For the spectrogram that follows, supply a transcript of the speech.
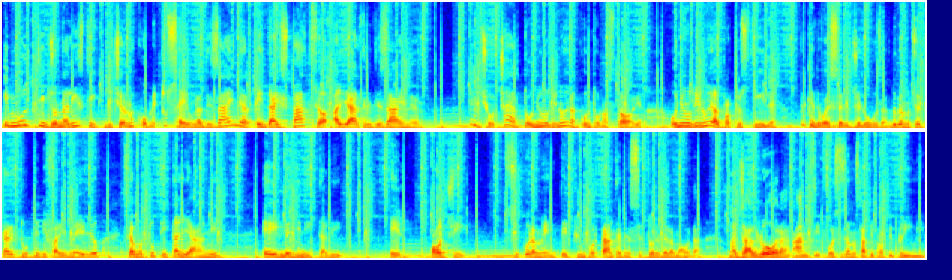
e molti giornalisti dicevano, ma come, tu sei una designer e dai spazio agli altri designer? Io dicevo, certo, ognuno di noi racconta una storia, ognuno di noi ha il proprio stile, perché devo essere gelosa? Dobbiamo cercare tutti di fare il meglio, siamo tutti italiani e il Made in Italy è oggi sicuramente il più importante nel settore della moda, ma già allora, anzi forse siamo stati proprio i primi.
